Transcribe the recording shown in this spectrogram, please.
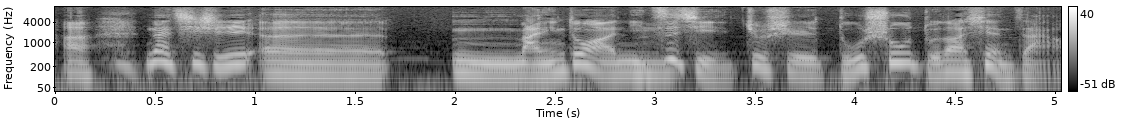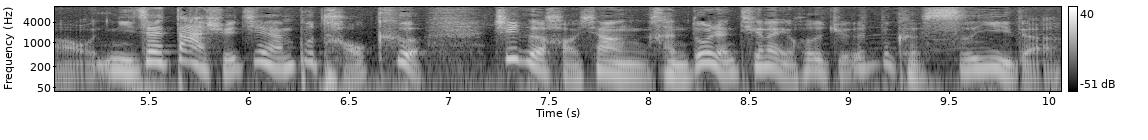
啊。那其实呃。嗯，马宁栋啊，你自己就是读书读到现在啊，你在大学竟然不逃课，这个好像很多人听了以后都觉得是不可思议的。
